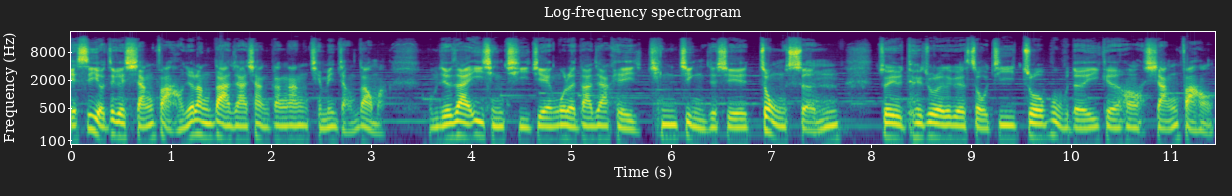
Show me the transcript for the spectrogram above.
也是有这个想法哈，就让大家像刚刚前面讲到嘛，我们就在疫情期间，为了大家可以亲近这些众神，所以推出了这个手机桌布的一个哈想法哈。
